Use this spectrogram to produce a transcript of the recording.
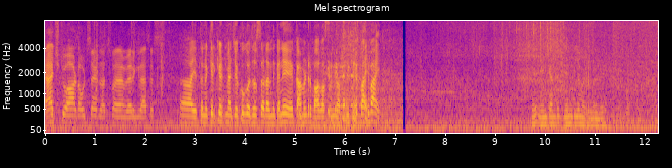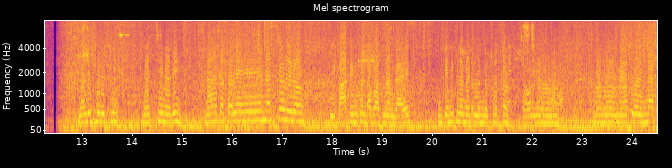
యాచ్ too hot outside that's why I wearing glasses ఇతను క్రికెట్ మ్యాచ్ ఎక్కువగా చూస్తాడు అందుకని కామెంటరీ బాగా వస్తుంది అతనికి బాయ్ బాయ్ ఇంకెంత ఎన్ని కిలోమీటర్లు ఉంది? నలుగురికి నచ్చినది నాకు అసలే నచ్చదురో ఈ పాట వినుకుంటా పోతున్నాను గాయస్ ఇంకెన్ని కిలోమీటర్లు ఉందో చూద్దాం. మన మ్యాప్లో ఇందాక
